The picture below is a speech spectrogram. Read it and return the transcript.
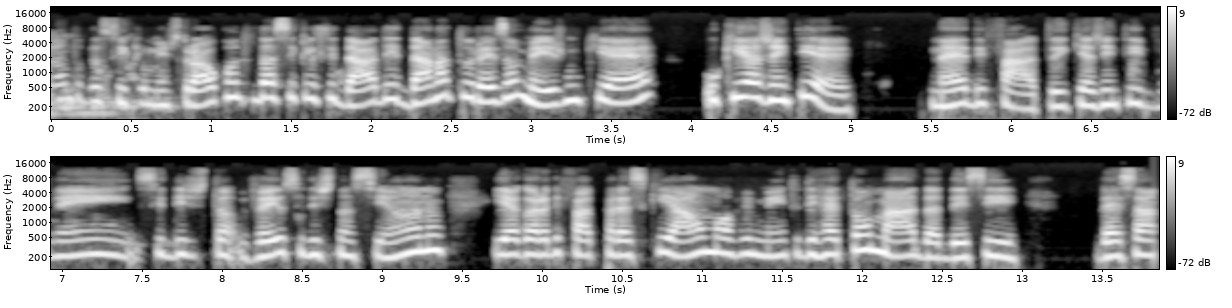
tanto do ciclo menstrual quanto da ciclicidade da natureza mesmo, que é o que a gente é, né, de fato, e que a gente vem se veio se distanciando, e agora, de fato, parece que há um movimento de retomada desse, dessa,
